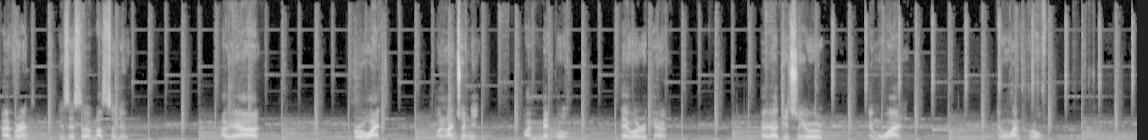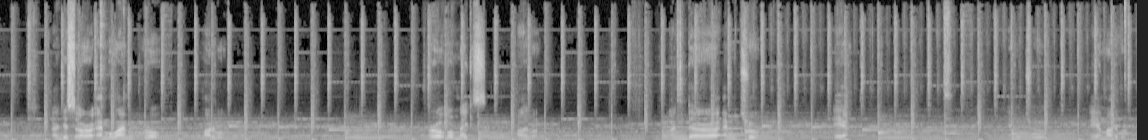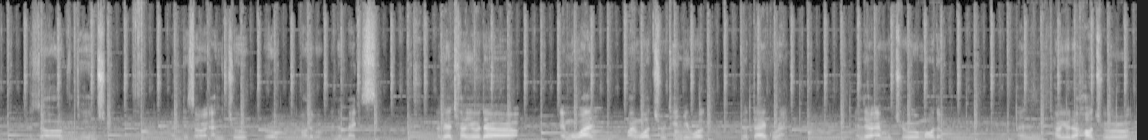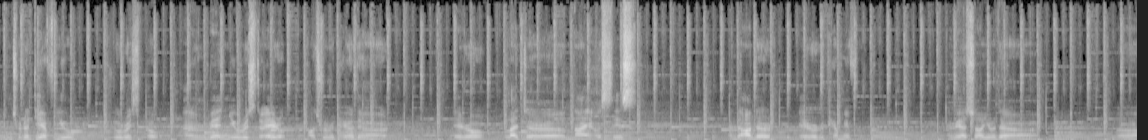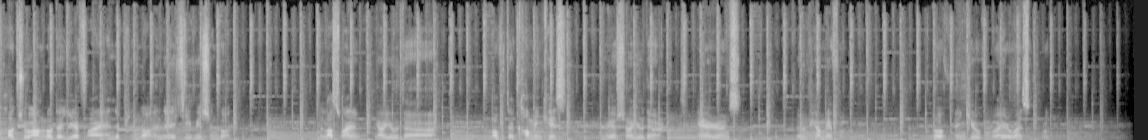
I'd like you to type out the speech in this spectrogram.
Hi friend, this is uh, Master Liu. I will uh, provide online training on MacBook level repair. I will teach you M1, M1 Pro, and this is our M1 Pro motherboard, Pro or Max motherboard, and uh, M2 Air. M2 Air motherboard. This is a 15 inch, and this is our M2 Pro motherboard and the Max. I will tell you the M1 1 watt to 20 watt the diagram and the M2 model and tell you the how to into the DFU to restore and when you restore error how to repair the error like the 9 or 6 and the other error method. And we will show you the uh, how to unload the EFI and the pin load and the activation lock. The last one tell you the of the coming case and we will show you the experience the repair method. So thank you for everyone's support.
